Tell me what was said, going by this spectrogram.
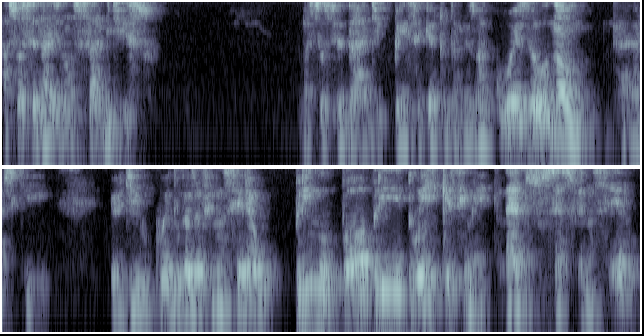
A sociedade não sabe disso a sociedade pensa que é tudo a mesma coisa ou não. Né? Acho que eu digo que o educador financeiro é o primo pobre do enriquecimento, né? do sucesso financeiro.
